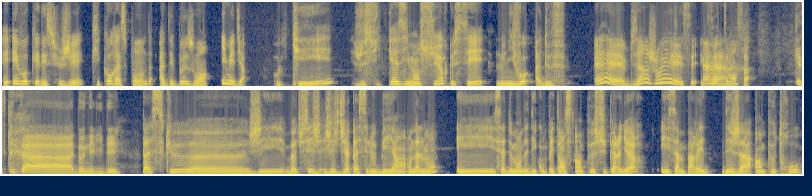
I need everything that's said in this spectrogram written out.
et évoquer des sujets qui correspondent à des besoins immédiats. Ok, je suis quasiment sûre que c'est le niveau A2. Eh, bien joué, c'est ah. exactement ça. Qu'est-ce qui t'a donné l'idée? Parce que euh, j'ai, bah, tu sais, j'ai déjà passé le B1 en allemand et ça demandait des compétences un peu supérieures et ça me paraît déjà un peu trop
